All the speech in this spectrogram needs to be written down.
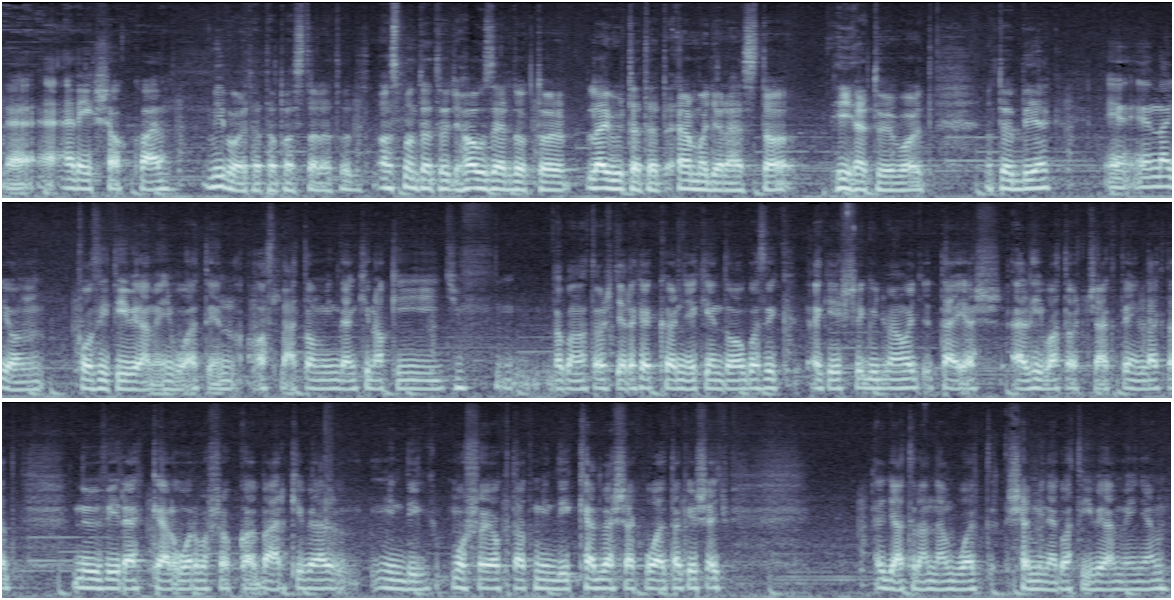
de elég sokkal. Mi volt a tapasztalatod? Azt mondtad, hogy Hauser doktor leültetett, elmagyarázta, hihető volt. A többiek? Én, én nagyon pozitív élmény volt. Én azt látom mindenkin, aki így daganatos gyerekek környékén dolgozik egészségügyben, hogy teljes elhivatottság tényleg. Tehát nővérekkel, orvosokkal, bárkivel mindig mosolyogtak, mindig kedvesek voltak, és egy, egyáltalán nem volt semmi negatív élményem.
